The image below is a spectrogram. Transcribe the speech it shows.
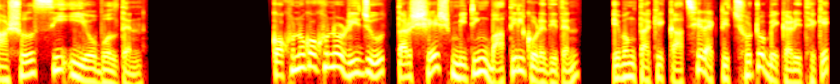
আসল সিইও বলতেন। কখনো কখনো রিজু তার শেষ মিটিং বাতিল করে দিতেন এবং তাকে কাছের একটি ছোট বেকারি থেকে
